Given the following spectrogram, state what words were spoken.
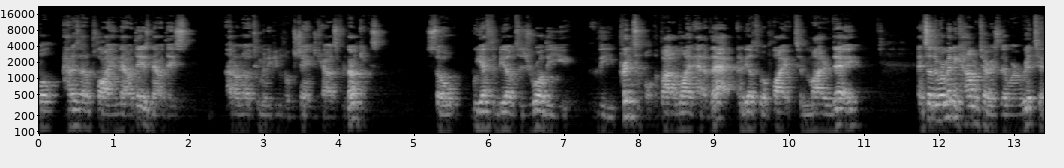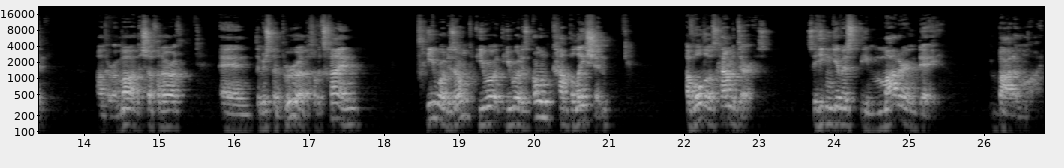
well, how does that apply nowadays? Nowadays, I don't know too many people who exchange cows for donkeys. So we have to be able to draw the the principle, the bottom line out of that, and be able to apply it to modern day. And so there were many commentaries that were written on the Ramah, the Shulchan Aruch, and the Mishnah Berurah, the Chofetz Chaim. He wrote his own. He wrote he wrote his own compilation of all those commentaries, so he can give us the modern day bottom line,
